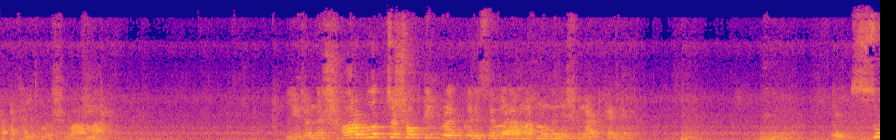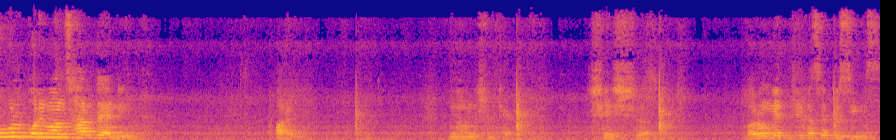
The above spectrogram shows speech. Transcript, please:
কাটাখালী পৌরসভা আমার। লিটনের সর্বোচ্চ শক্তি প্রয়োগ করেছে এবার আমার নমিনেশন আটকে নেবে চুল পরিমাণ ছাড় দেয়নি। পারেনি। নমিনেশন ঠেকে শেষ। বরং নেত্রীর কাছে বেশি গেছে।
